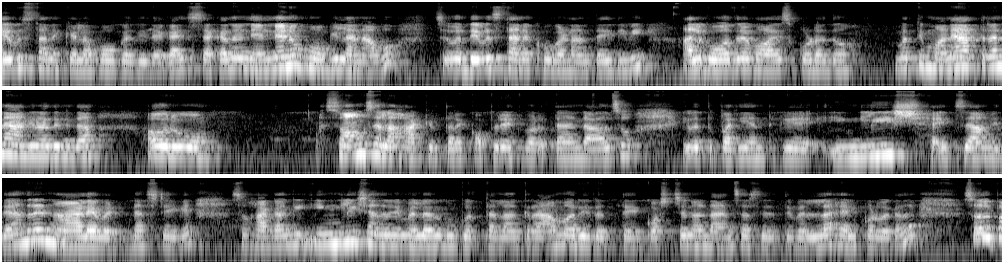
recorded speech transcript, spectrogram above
ದೇವಸ್ಥಾನಕ್ಕೆಲ್ಲ ಹೋಗೋದಿದೆ ಗೈಸ್ ಯಾಕಂದರೆ ನಿನ್ನೆನೂ ಹೋಗಿಲ್ಲ ನಾವು. ಸೊ ದೇವಸ್ಥಾನಕ್ಕೆ ಹೋಗೋಣ ಅಂತ ಇದ್ದೀವಿ. ಅಲ್ಲಿಗೆ ಹೋದರೆ ವಾಯ್ಸ್ ಕೊಡೋದು. ಮತ್ತು ಮನೆ ಹತ್ರನೇ ಆಗಿರೋದ್ರಿಂದ ಅವರು ಸಾಂಗ್ಸ್ ಎಲ್ಲ ಹಾಕಿರ್ತಾರೆ ಕಾಪಿರೈಟ್ ಬರುತ್ತೆ. ಆ್ಯಂಡ್ ಆಲ್ಸೋ ಇವತ್ತು ಪರ್ಯಂತ್ಗೆ ಇಂಗ್ಲೀಷ್ ಎಕ್ಸಾಮ್ ಇದೆ ಅಂದರೆ ನಾಳೆ ವೆಡ್ನಸ್ಡೇಗೆ ಸೊ ಹಾಗಾಗಿ ಇಂಗ್ಲೀಷ್ ಅಂದರೆ ನಿಮ್ಮೆಲ್ಲರಿಗೂ ಗೊತ್ತಲ್ಲ ಗ್ರಾಮರ್ ಇರುತ್ತೆ ಕ್ವಶನ್ ಆ್ಯಂಡ್ ಆನ್ಸರ್ಸ್ ಇರುತ್ತೆ, ಇವೆಲ್ಲ ಹೇಳ್ಕೊಡ್ಬೇಕಂದ್ರೆ ಸ್ವಲ್ಪ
